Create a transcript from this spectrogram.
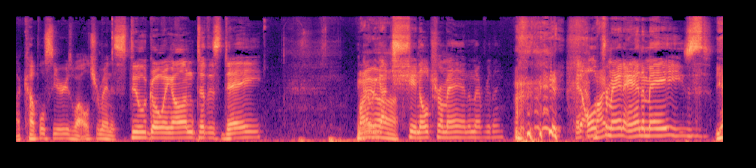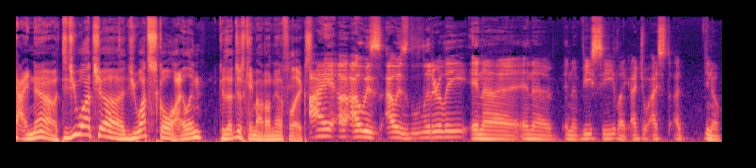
a couple series, while Ultraman is still going on to this day. My, now we got uh, Shin Ultraman and everything. and Ultraman animes. yeah, I know. Did you watch uh did you watch Skull Island? Because that just came out on Netflix. I uh, I was I was literally in a in a in a VC like I, I, I you know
